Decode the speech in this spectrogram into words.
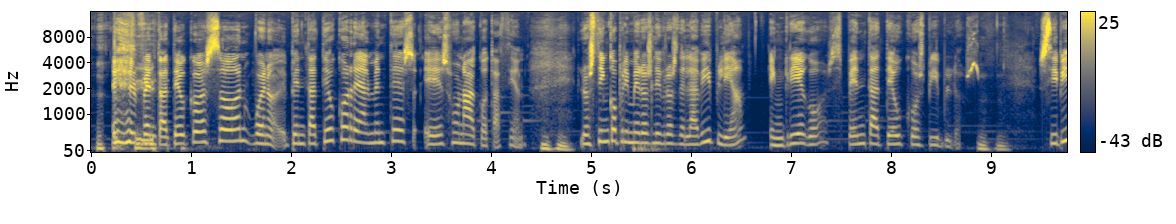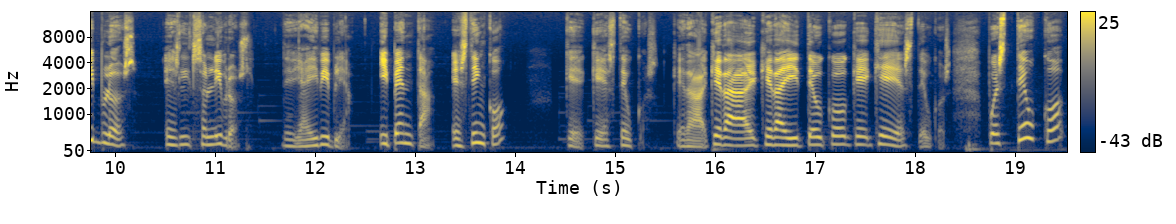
El Pentateuco son, bueno, el Pentateuco realmente es, una acotación. Los cinco primeros libros de la Biblia, en griego, es Pentateucos Biblos. Si Biblos son libros, de ahí Biblia, y penta es 5, que, es Teucos. Queda, queda, queda ahí Teuco, ¿qué, es Teucos? Pues Teuco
